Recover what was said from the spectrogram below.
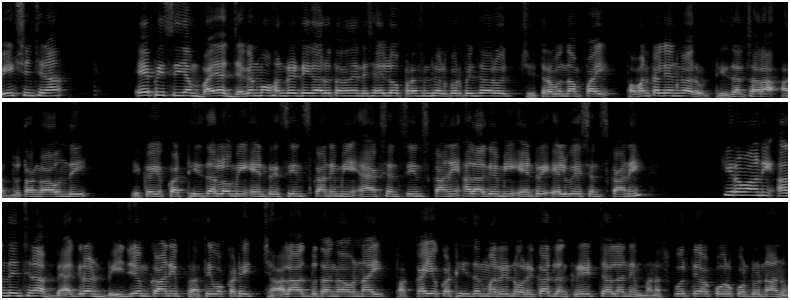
వీక్షించిన AP CM YS Jaganmohan Reddy garu తనదైన శైలిలో ప్రశంసలు కురిపించారు. చిత్రబృందంపై పవన్ కళ్యాణ్ గారు టీజర్ చాలా అద్భుతంగా ఉంది. ఇక యొక్క టీజర్లో మీ ఎంట్రీ సీన్స్ కానీ మీ యాక్షన్ సీన్స్ కానీ అలాగే మీ ఎంట్రీ ఎలివేషన్స్ కానీ కిరవాణి అందించిన బ్యాక్గ్రౌండ్ బీజిఎం కానీ ప్రతి ఒక్కటి చాలా అద్భుతంగా ఉన్నాయి. పక్క యొక్క టీజర్ మరెన్నో రికార్డులను క్రియేట్ చేయాలని మనస్ఫూర్తిగా కోరుకుంటున్నాను.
